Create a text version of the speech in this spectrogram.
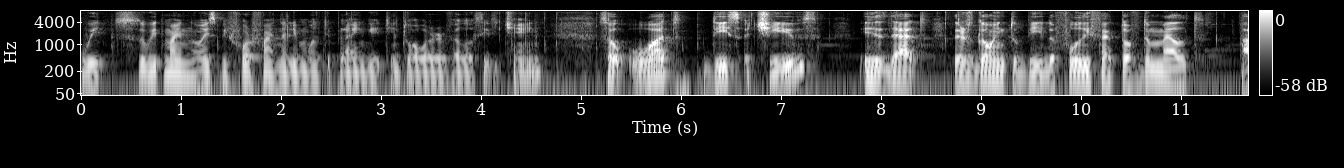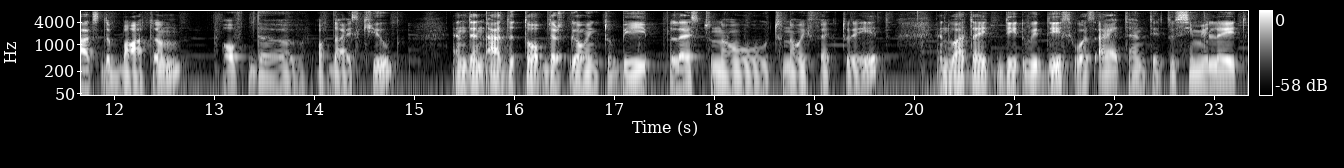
with, with my noise before finally multiplying it into our velocity chain. So what this achieves is that there's going to be the full effect of the melt at the bottom of the of the ice cube. And then at the top there's going to be less to no to no effect to it. And what I did with this was I attempted to simulate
